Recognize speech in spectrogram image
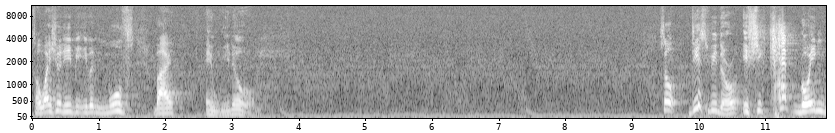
So why should he be even moved by a widow? So this widow, if she kept going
